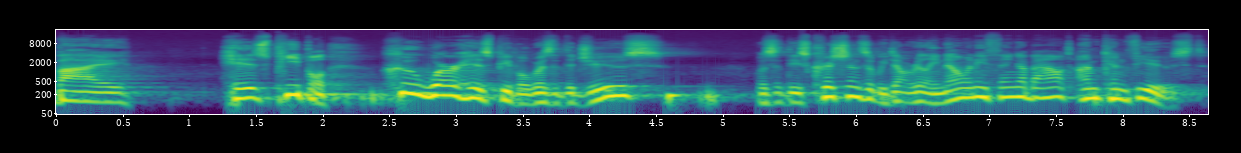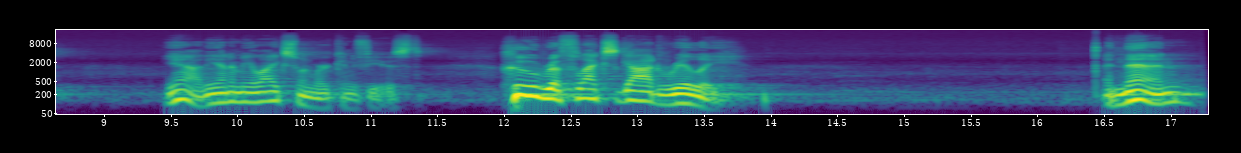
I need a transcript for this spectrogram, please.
by his people. Who were his people? Was it the Jews? Was it these Christians that we don't really know anything about? I'm confused. Yeah, the enemy likes when we're confused. Who reflects God really? And then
